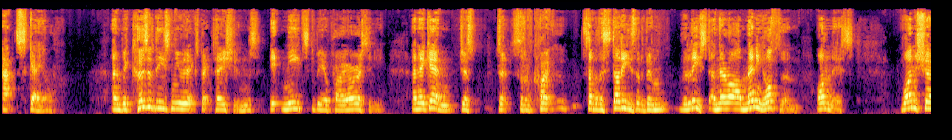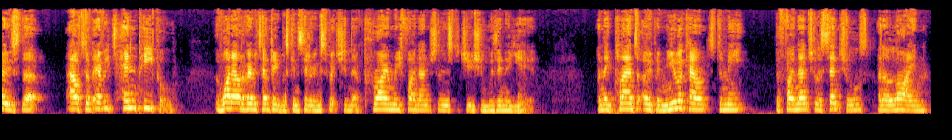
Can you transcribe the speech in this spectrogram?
at scale. And because of these new expectations, it needs to be a priority. And again, just to sort of quote some of the studies that have been released, and there are many of them on this, one shows that out of every 10 people, one out of every 10 people is considering switching their primary financial institution within a year and they plan to open new accounts to meet the financial essentials and align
